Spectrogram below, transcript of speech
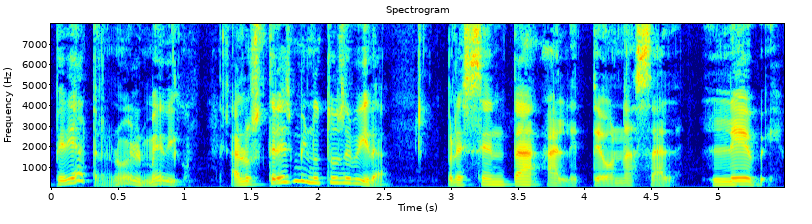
pediatra, ¿no? el médico. A los 3 minutos de vida presenta aleteo nasal leve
